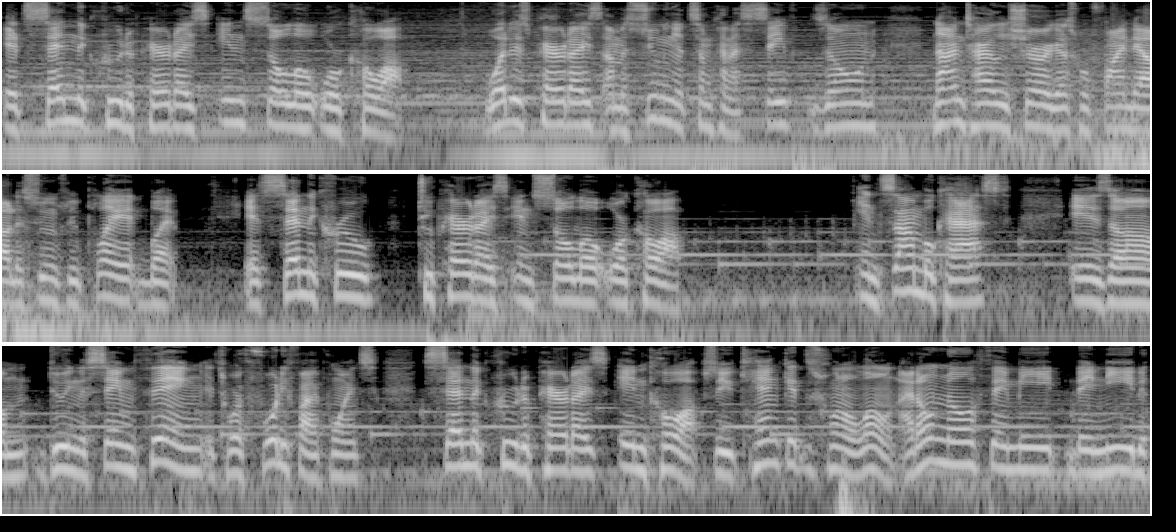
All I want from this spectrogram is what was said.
It's Send the Crew to Paradise in solo or co-op. What is Paradise? I'm assuming it's some kind of safe zone. Not entirely sure. I guess we'll find out as soon as we play it, but it's send the crew to Paradise in solo or co-op. Ensemble Cast is um, doing the same thing. It's worth 45 points. Send the crew to Paradise in co-op. So you can't get this one alone. I don't know if they need they need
